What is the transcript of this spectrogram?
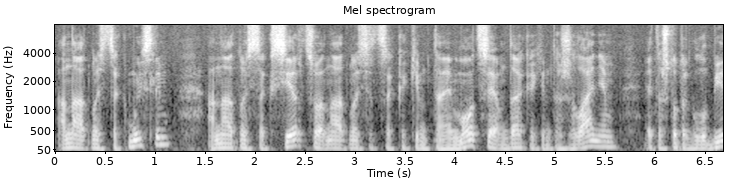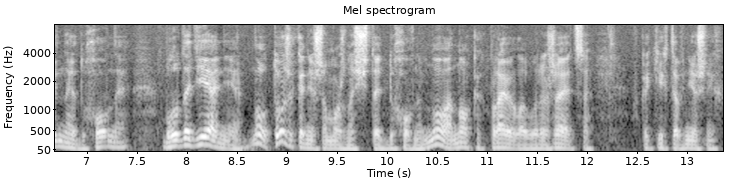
она относится к мыслям, она относится к сердцу, она относится к каким-то эмоциям, да, к каким-то желаниям. Это что-то глубинное, духовное. Блудодеяние, ну, тоже, конечно, можно считать духовным, но оно, как правило, выражается в каких-то внешних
